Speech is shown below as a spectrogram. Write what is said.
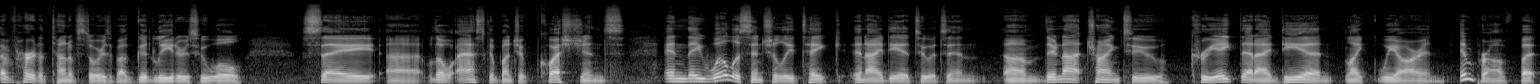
i've heard a ton of stories about good leaders who will say uh, they'll ask a bunch of questions and they will essentially take an idea to its end um, they're not trying to create that idea like we are in improv but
